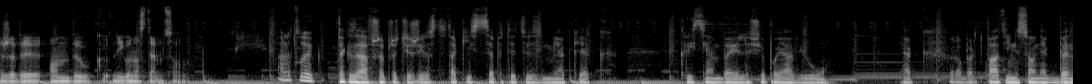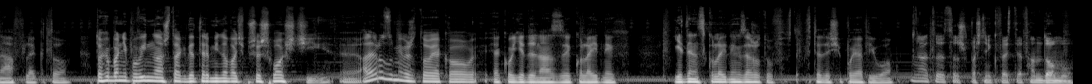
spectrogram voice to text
żeby on był jego następcą. Ale to tak, tak zawsze przecież jest taki sceptycyzm, jak, jak Christian Bale się pojawił, jak Robert Pattinson, jak Ben Affleck, to, to chyba nie powinno aż tak determinować przyszłości, e, ale rozumiem, że to jako, jako jedyna z kolejnych, jeden z kolejnych zarzutów wtedy się pojawiło. A to jest też właśnie kwestia fandomu,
